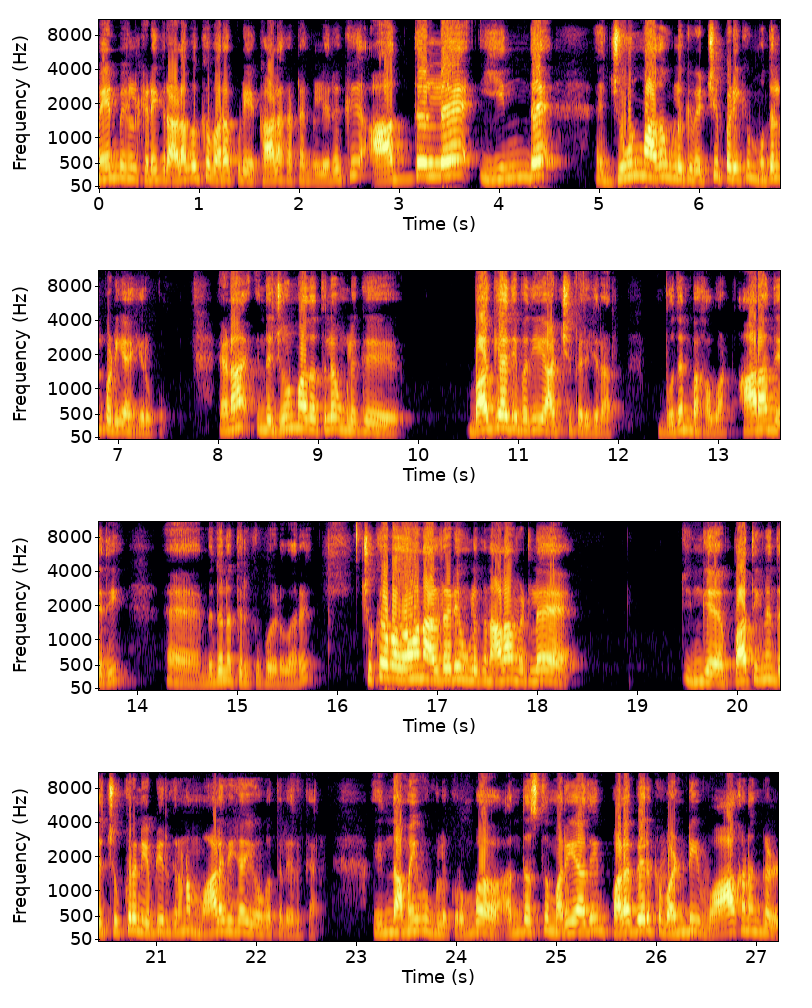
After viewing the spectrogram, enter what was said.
மேன்மைகள் கிடைக்கிற அளவுக்கு வரக்கூடிய காலகட்டங்கள் இருக்குது அதில் இந்த ஜூன் மாதம் உங்களுக்கு வெற்றி படிக்கும் முதல் படியாக இருக்கும். ஏன்னா இந்த ஜூன் மாதத்தில் உங்களுக்கு பாக்யாதிபதி ஆட்சி பெறுகிறார். புதன் பகவான் ஆறாம் தேதி மிதுனத்திற்கு போயிடுவார். சுக்கர பகவான் ஆல்ரெடி உங்களுக்கு நாலாம் வீட்டில் இங்கே பார்த்தீங்கன்னா இந்த சுக்கரன் எப்படி இருக்கிறன்னா மாளவிகா யோகத்தில் இருக்கார். இந்த அமைவு உங்களுக்கு ரொம்ப அந்தஸ்து மரியாதை பல பேருக்கு வண்டி வாகனங்கள்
